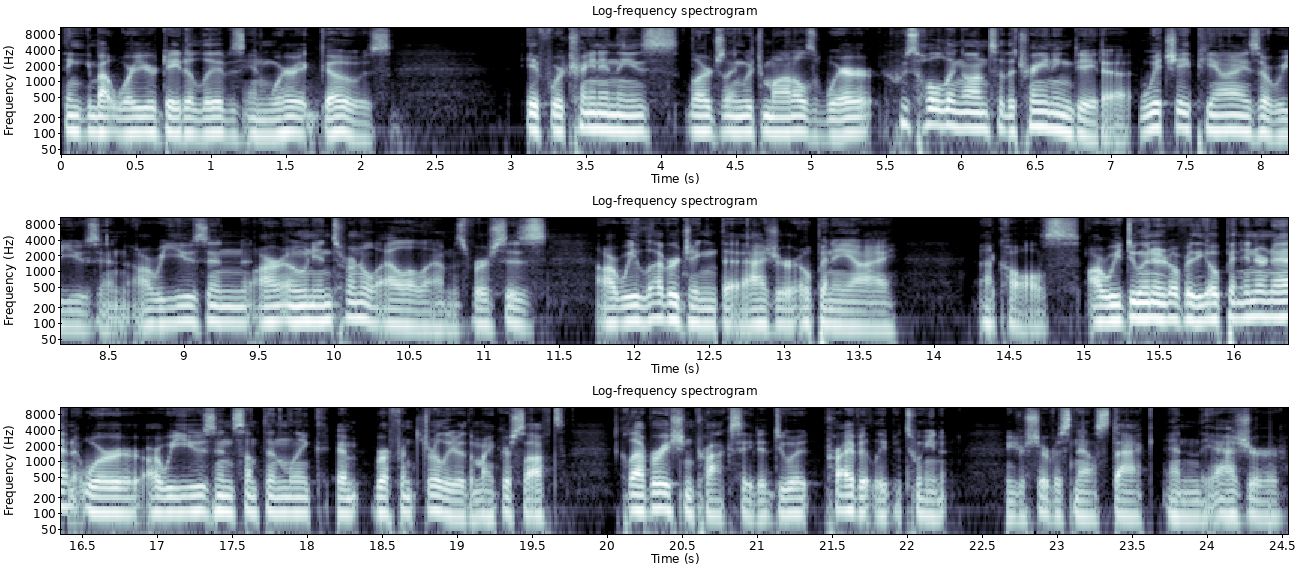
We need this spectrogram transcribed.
thinking about where your data lives and where it goes. If we're training these large language models, where who's holding on to the training data? Which APIs are we using? Are we using our own internal LLMs versus are we leveraging the Azure OpenAI calls? Are we doing it over the open internet or are we using something like I referenced earlier, the Microsoft collaboration proxy to do it privately between your ServiceNow stack and the Azure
